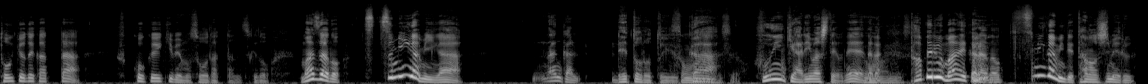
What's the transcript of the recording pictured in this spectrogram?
東京で買った復刻駅弁もそうだったんですけどまずあの包み紙がなんかレトロというか雰囲気ありましたよね。だから食べる前からの包み紙で楽しめる、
